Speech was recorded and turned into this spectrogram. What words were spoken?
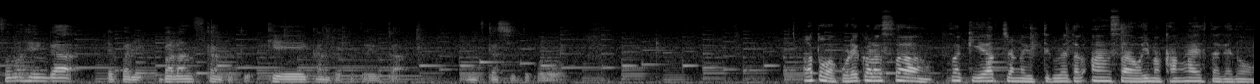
その辺がやっぱりバランス感覚経営感覚というか難しいところあとはこれからささっきやっちゃんが言ってくれたアンサーを今考えてたけど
